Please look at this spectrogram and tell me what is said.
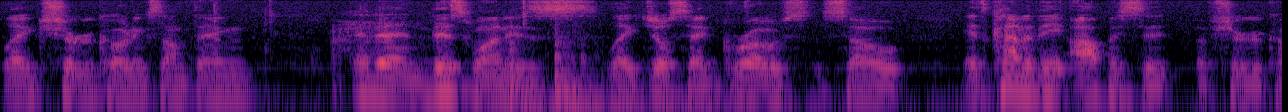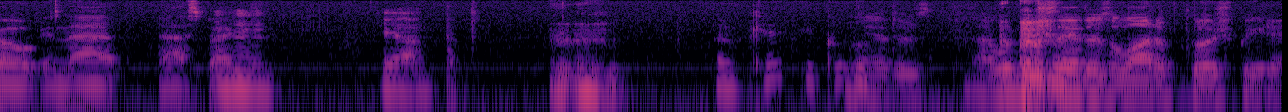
like sugarcoating something and then this one is like jill said gross so it's kind of the opposite of sugarcoat in that aspect Mhm. yeah, Okay, cool. Yeah, there's. I wouldn't say there's a lot of bush beating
